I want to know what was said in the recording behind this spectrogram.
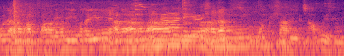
కూడా హర హర హర మహాదేవ హర చాపు వేసుకుని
